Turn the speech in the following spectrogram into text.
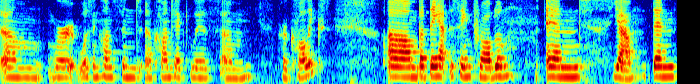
um, were, was in constant uh, contact with um, her colleagues, um, but they had the same problem. And yeah, then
